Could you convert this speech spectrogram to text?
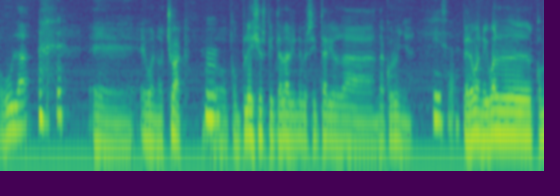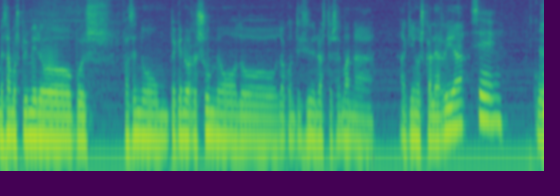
o Ula e, eh, e bueno, o Choac mm. o Complexo Hospitalario Universitario da, da Coruña Iso. pero bueno, igual comezamos primeiro pues, facendo un pequeno resumo do, do acontecido nesta semana aquí en Euskal Herria sí. co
